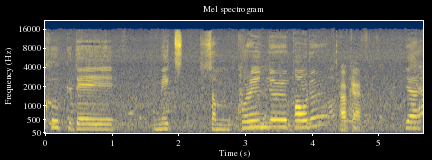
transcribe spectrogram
cook they mix some coriander powder. Okay. Yeah,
